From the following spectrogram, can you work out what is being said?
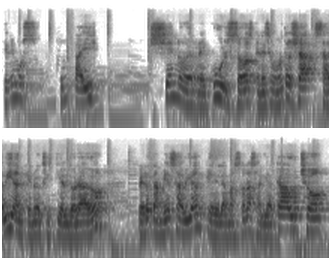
tenemos un país lleno de recursos, en ese momento ya sabían que no existía el dorado, pero también sabían que del Amazonas había caucho,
